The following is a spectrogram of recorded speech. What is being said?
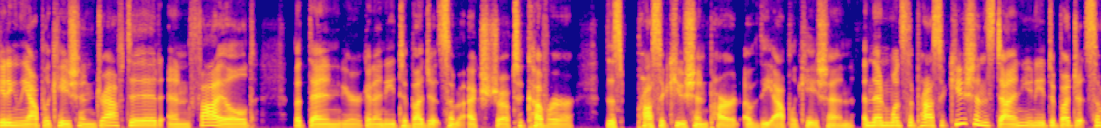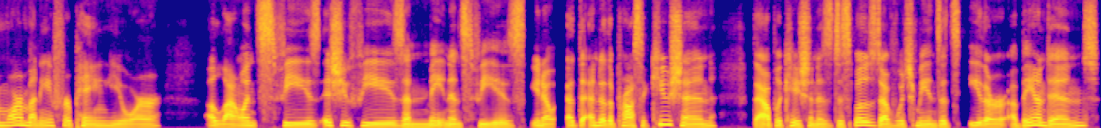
getting the application drafted and filed, but then you're going to need to budget some extra to cover this prosecution part of the application. And then once the prosecution's done, you need to budget some more money for paying your allowance fees, issue fees, and maintenance fees. You know, at the end of the prosecution, the application is disposed of, which means it's either abandoned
